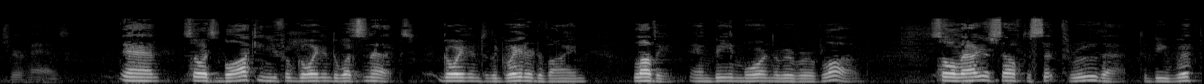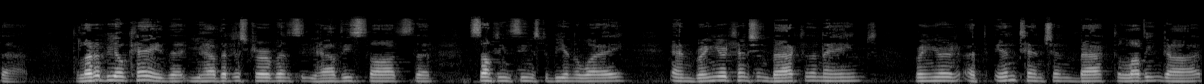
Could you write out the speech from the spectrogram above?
Sure has. And so it's blocking you from going into what's next, going into the greater divine loving and being more in the river of love. So allow yourself to sit through that, to be with that, to let it be okay that you have the disturbance, that you have these thoughts, that something seems to be in the way, and bring your attention back to the names, bring your uh, intention back to loving God,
